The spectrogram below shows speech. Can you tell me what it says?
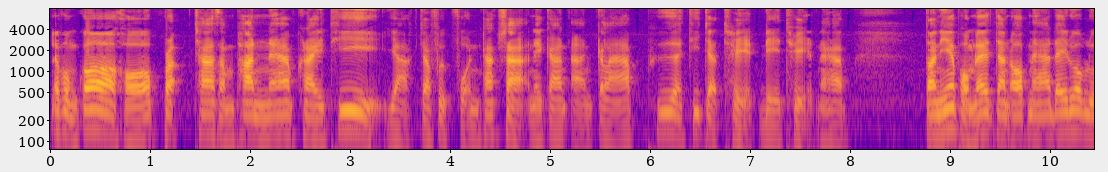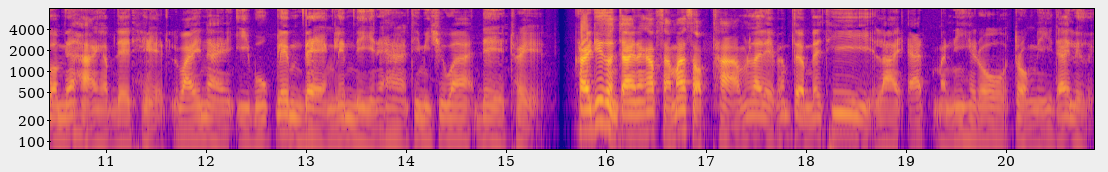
แล้วผมก็ขอประชาสัมพันธ์นะครับ ใครที่อยากจะฝึกฝนทักษะในการอ่านกราฟ เพื่อที่จะเทรดเดย์เทรดนะครับ ตอนนี้ผมและอาจารย์ออฟนะฮะได้รวบรวมเนื้อหาการ day trade ไว้ในอีบุ๊กเล่มแดงเล่มนี้นะฮะที่มีชื่อว่า Day Trade ใครที่สนใจนะครับ สามารถสอบถามรายละเอียดเพิ่มเติมได้ที่ Line at Money Hero ตรงนี้ได้เลย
